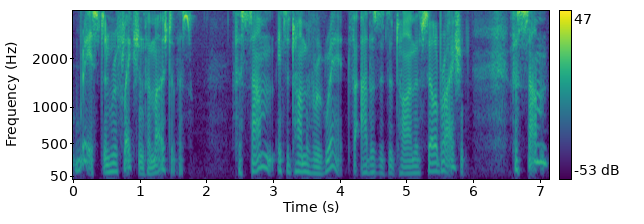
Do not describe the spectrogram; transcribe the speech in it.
rest and reflection for most of us. For some, it's a time of regret. For others, it's a time of celebration. For some,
